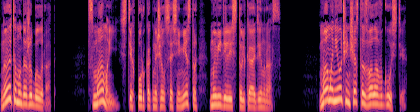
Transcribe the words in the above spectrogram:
но этому даже был рад. С мамой, с тех пор, как начался семестр, мы виделись только один раз. Мама не очень часто звала в гости.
